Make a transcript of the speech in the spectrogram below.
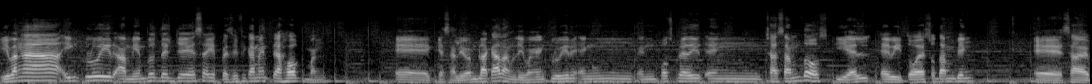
iban a incluir a miembros del JSA y específicamente a Hawkman, eh, que salió en Black Adam, le iban a incluir en un, en un post-credit en Shazam 2 y él evitó eso también. Eh, ¿sabe?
